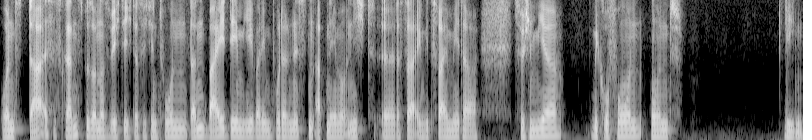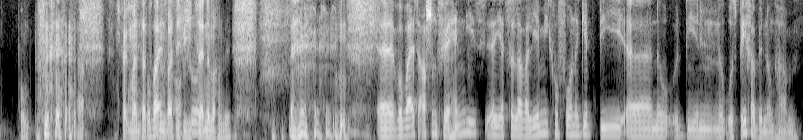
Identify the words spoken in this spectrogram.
und da ist es ganz besonders wichtig, dass ich den Ton dann bei dem jeweiligen Protagonisten abnehme und nicht, äh, dass da irgendwie zwei Meter zwischen mir, Mikrofon und liegen. Punkt. Ja. Ich fange mal einen Satz wobei an, weiß nicht, wie ich zu Ende machen will. äh, wobei es auch schon für Handys äh, jetzt so Lavalier-Mikrofone gibt, die, äh, ne, die eine USB-Verbindung haben.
